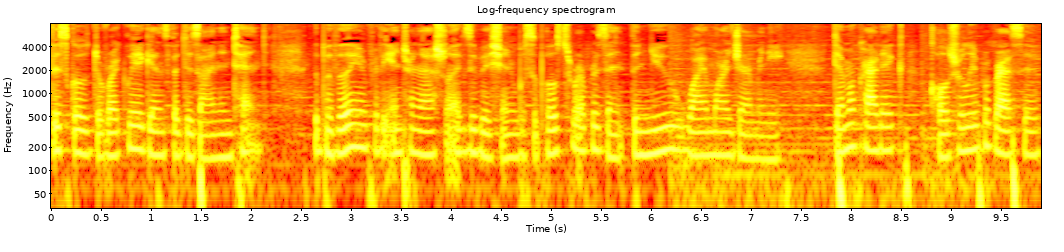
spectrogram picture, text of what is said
This goes directly against the design intent. The pavilion for the international exhibition was supposed to represent the new Weimar Germany democratic, culturally progressive,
